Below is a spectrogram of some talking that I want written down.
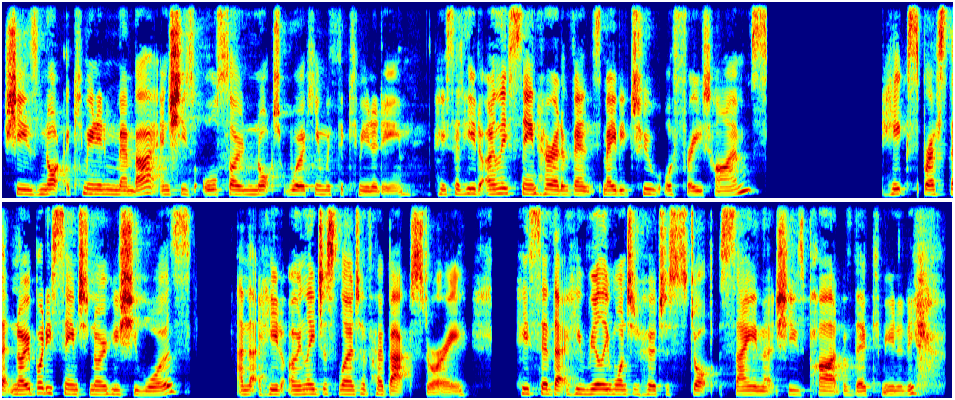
She's not a community member and she's also not working with the community. He said he'd only seen her at events maybe two or three times. He expressed that nobody seemed to know who she was and that he'd only just learnt of her backstory. He said that he really wanted her to stop saying that she's part of their community.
